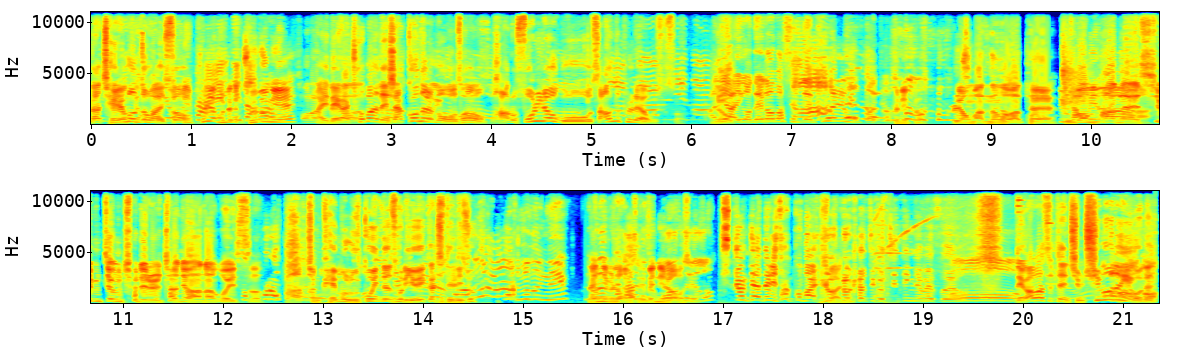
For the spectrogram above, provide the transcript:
나 제일 먼저 와 있어. 이 풀려 왜 이렇게 조용히 해? 아니 내가 초반에 샷건을 먹어서 바로 쏘려고 사운드 플레이 하고 있었어. 아니야 이거 내가 봤을 때 플레임 오빠야 그니까. 훌령 맞는 것 같아. 이번. 판에 심증 처리를 전혀 안 하고 있어. 지금 괴물 웃고 있는 소리 여기까지 들리죠? 신부장님 맨님 일로 가세요 맨님 일로 가세요 시청자들이 자꾸 말? 걸어가지고 채팅 좀 했어요. 어... 내가 봤을 땐 지금 취무등이거든?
